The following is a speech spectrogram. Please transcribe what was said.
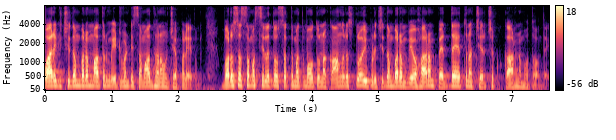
వారికి చిదంబరం మాత్రం ఎటువంటి సమాధానం చెప్పలేదు. వరుస సమస్యలతో సతమతమవుతున్న కాంగ్రెస్లో ఇప్పుడు చిదంబరం వ్యవహారం పెద్ద ఎత్తున చర్చకు కారణమవుతోంది.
